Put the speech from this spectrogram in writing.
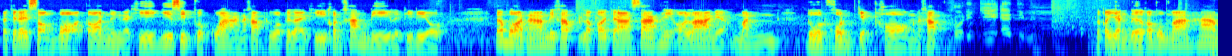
เราจะได้ 2 บ่อตอน 1 นาที 20 กว่าๆนะครับ ถือว่าเป็นอะไรที่ค่อนข้างดีเลยทีเดียว แล้วบ่อน้ำนี่ครับ เราก็จะสร้างให้ออร่าเนี่ยมันโดนคนเก็บทองนะครับ แล้วก็อย่างเดิมครับผมว่าห้าม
